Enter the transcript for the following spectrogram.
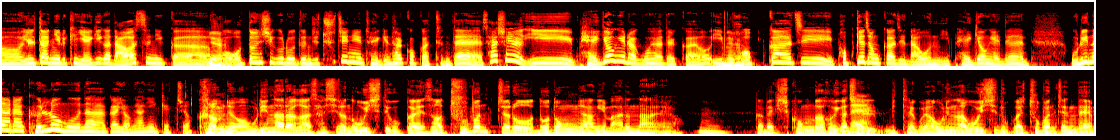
어, 일단 이렇게 얘기가 나왔으니까 예. 뭐 어떤 식으로든지 추진이 되긴 할 것 같은데 사실 이 배경이라고 해야 될까요? 이 예. 법까지 법 개정까지 나온 이 배경에는 우리나라 근로 문화가 영향이 있겠죠. 그럼요. 우리나라가 사실은 OECD 국가에서 두 번째로 노동량이 많은 나라예요. 음. 그러니까 멕시코인가 거기가 네. 제일 밑에고요. 우리나라 OECD 국가에서 두 번째인데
